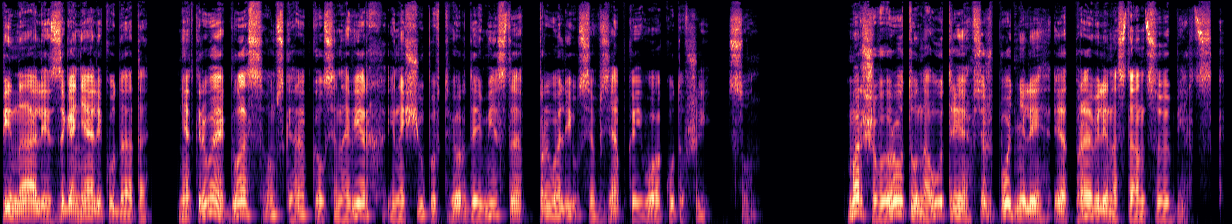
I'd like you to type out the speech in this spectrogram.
пинали, загоняли куда-то. Не открывая глаз, он вскарабкался наверх и, нащупав твердое место, провалился в зябко его окутавший сон. Маршевую роту на утре все же подняли и отправили на станцию Бердск.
